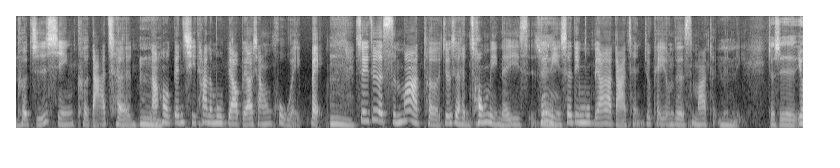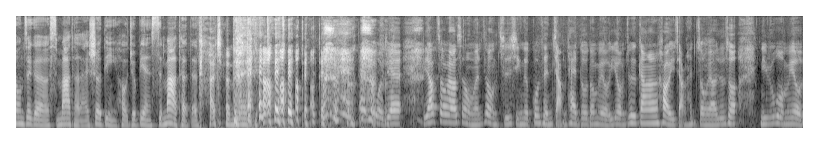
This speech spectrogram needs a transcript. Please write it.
可执行、可达成，然后跟其他的目标不要相互违背。嗯所以这个 SMART 就是很聪明的意思。所以你设定目标要达成，你就可以用这个 SMART 原理。就是用这个 SMART 来设定以后，就变 SMART 的达成目标。但是我觉得比较重要是我们这种执行的过程讲太多都没有用。就是刚刚浩宇讲很重要，就是说你如果没有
